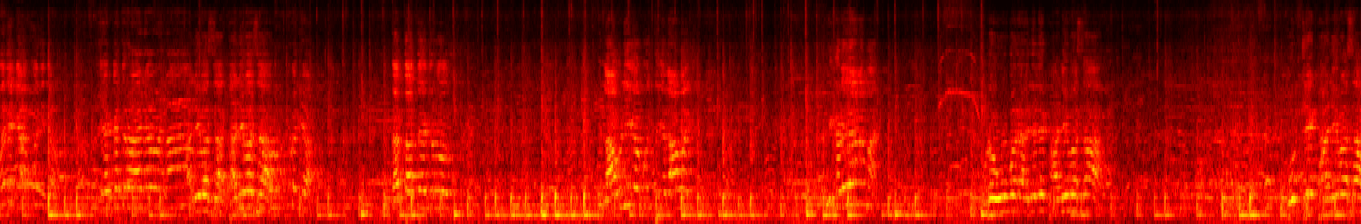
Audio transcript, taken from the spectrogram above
मध्ये घ्या मध्ये एकत्र आल्यावर ना? खाली बसा खाली बसा दत्तात्रय लावली का कोणती लावायची. इकडे या ना मग पुढे उभं राहिलेले खाली बसा. पुढचे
